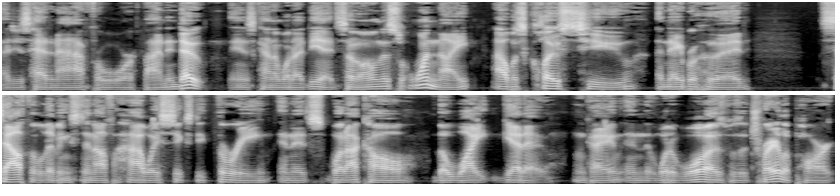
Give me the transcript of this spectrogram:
I just had an eye for finding dope. And it's kind of what I did. So on this one night, I was close to a neighborhood south of Livingston off of Highway 63. And it's what I call the white ghetto. Okay. And what it was was a trailer park.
